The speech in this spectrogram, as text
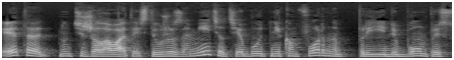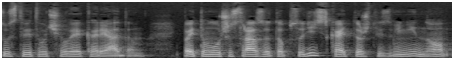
это ну, тяжеловато. Если ты уже заметил, тебе будет некомфортно при любом присутствии этого человека рядом. Поэтому лучше сразу это обсудить, сказать то, что извини, но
